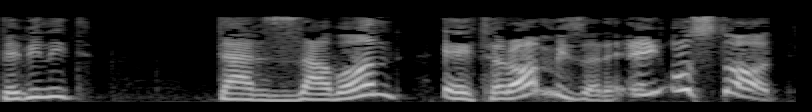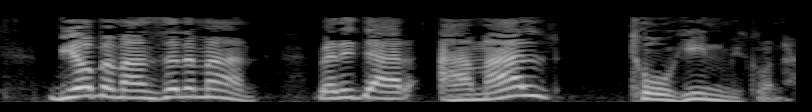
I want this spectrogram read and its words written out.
ببینید در زبان احترام می‌ذاره. ای استاد بیا به منزل من. ولی در عمل توهین می‌کنه.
